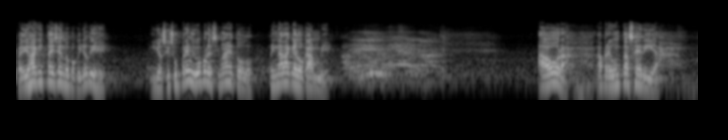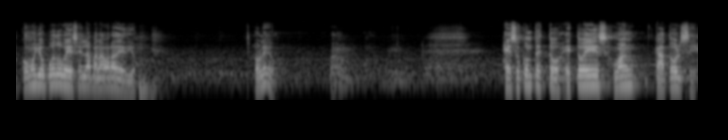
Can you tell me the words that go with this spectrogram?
Pero Dios aquí está diciendo, porque yo dije, y yo soy supremo y voy por encima de todo. No hay nada que lo cambie. Ahora, la pregunta sería, ¿cómo yo puedo obedecer la palabra de Dios? Lo leo. Jesús contestó, esto es Juan 14,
